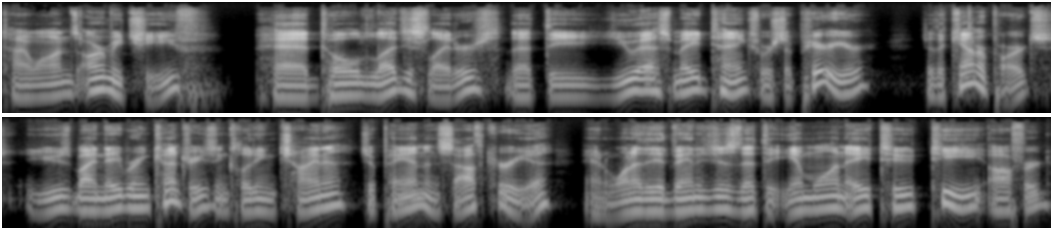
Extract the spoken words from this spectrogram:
Taiwan's army chief had told legislators that the U.S. made tanks were superior to the counterparts used by neighboring countries, including China, Japan, and South Korea. And one of the advantages that the M1A2T offered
